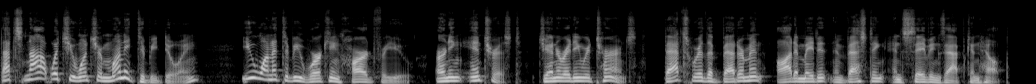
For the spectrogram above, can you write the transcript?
That's not what you want your money to be doing. You want it to be working hard for you, earning interest, generating returns. That's where the Betterment automated investing and savings app can help.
